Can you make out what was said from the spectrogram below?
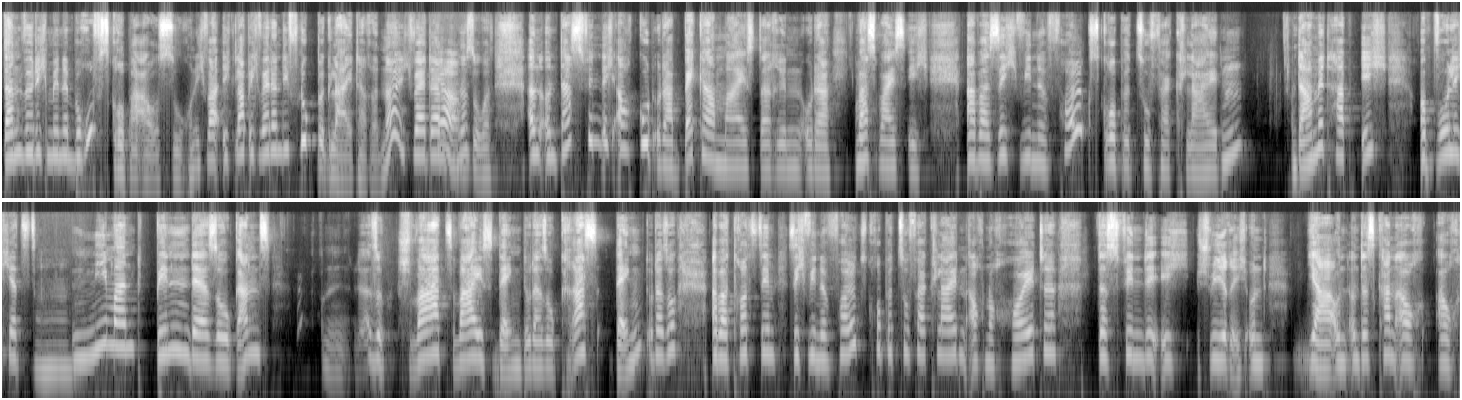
dann würde ich mir eine Berufsgruppe aussuchen. Ich war, ich glaube, ich wäre dann die Flugbegleiterin, ne? Ich wäre dann ja. ne, sowas. Und, und das finde ich auch gut. Oder Bäckermeisterin oder was weiß ich. Aber sich wie eine Volksgruppe zu verkleiden, damit habe ich, obwohl ich jetzt mhm. niemand bin, der so ganz also schwarz-weiß denkt oder so krass denkt oder so, aber trotzdem sich wie eine Volksgruppe zu verkleiden, auch noch heute, das finde ich schwierig. Und ja, und, und das kann auch, auch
